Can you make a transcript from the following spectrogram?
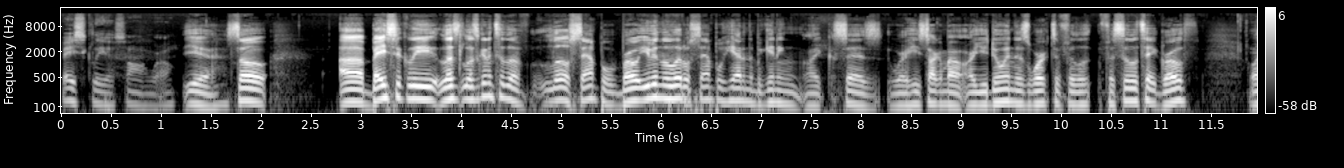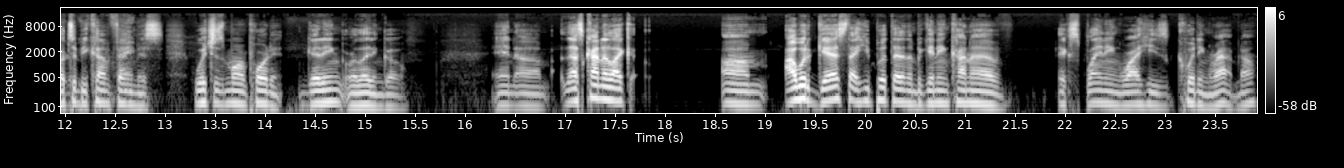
basically a song, bro. Yeah. So, uh, basically, let's let's get into the little sample, bro. Even the little sample he had in the beginning, like, says where he's talking about, "Are you doing this work to fil- facilitate growth, or to become famous? Which is more important, getting or letting go?" And um, that's kind of like, um, I would guess that he put that in the beginning, kind of explaining why he's quitting rap. No.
